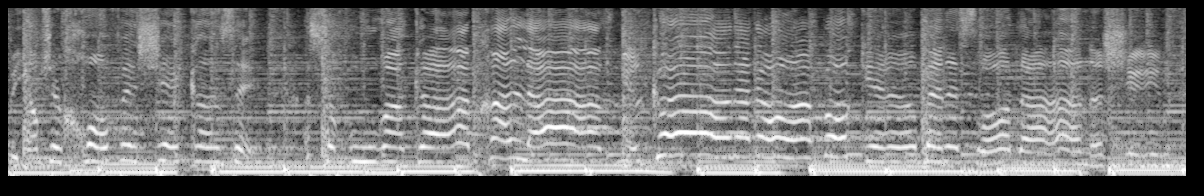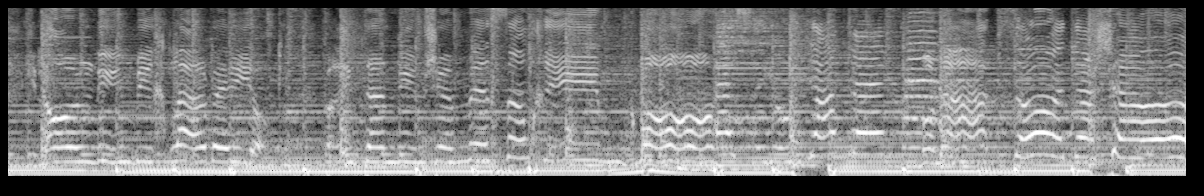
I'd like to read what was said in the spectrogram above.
ביום של חופש שכזה הסוף הוא רק ההתחלה. אז נרקוד עד אור הבוקר בין עשרות האנשים. כי לא עולים בכלל ביוקר דברים קטנים שמשמחים כמו איזה יום יפה. בוא נעצור את השעון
